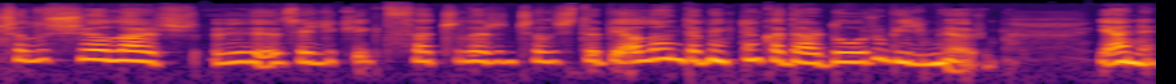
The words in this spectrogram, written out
çalışıyorlar. E, özellikle iktisatçıların çalıştığı bir alan demek ne kadar doğru bilmiyorum. Yani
